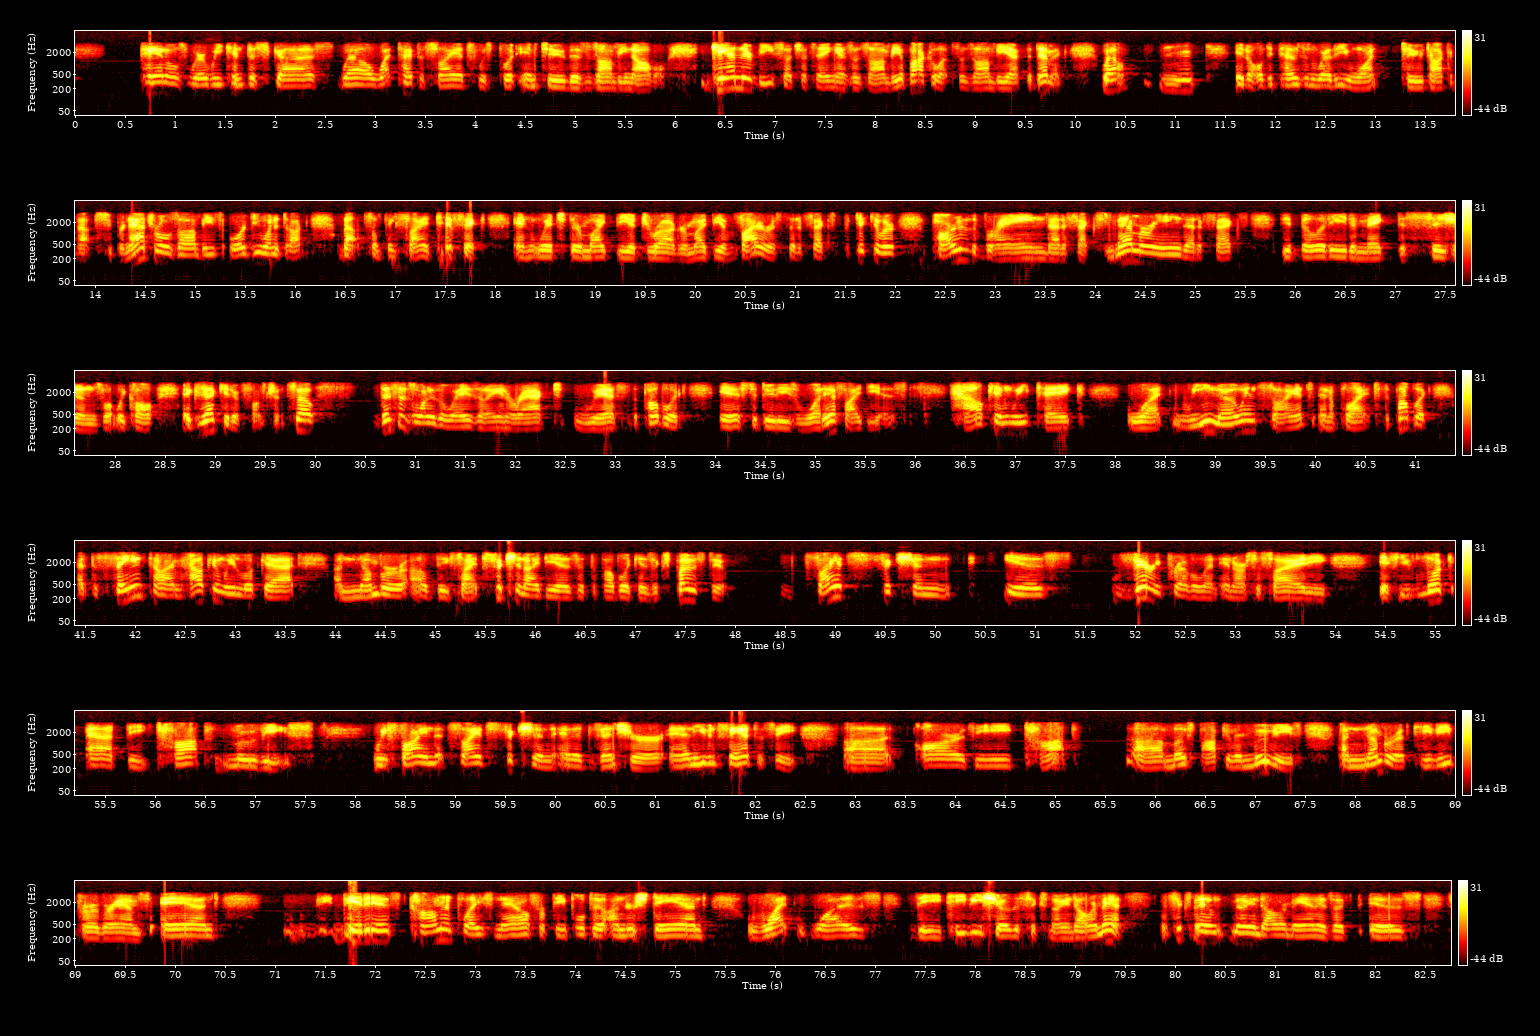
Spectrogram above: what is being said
panels where we can discuss, well, what type of science was put into this zombie novel? Can there be such a thing as a zombie apocalypse, a zombie epidemic? Well, mm, it all depends on whether you want to talk about supernatural zombies, or do you want to talk about something scientific in which there might be a drug or might be a virus that affects a particular part of the brain, that affects memory, that affects the ability to make decisions, what we call executive function. So, this is one of the ways that I interact with the public is to do these what if ideas. How can we take what we know in science and apply it to the public. At the same time, how can we look at a number of the science fiction ideas that the public is exposed to? Science fiction is very prevalent in our society. If you look at the top movies, we find that science fiction and adventure and even fantasy uh, are the top uh, most popular movies, a number of TV programs, and it is commonplace now for people to understand what was the TV show The Six Million Dollar Man. The Six Million Dollar Man is a is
